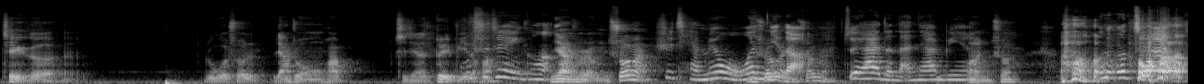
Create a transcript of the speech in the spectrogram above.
这个。如果说两种文化之间的对比的话，不是这个，你想说什么？你说吧。是前面我问你的最爱的男嘉宾。哦，你说。我忘了，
